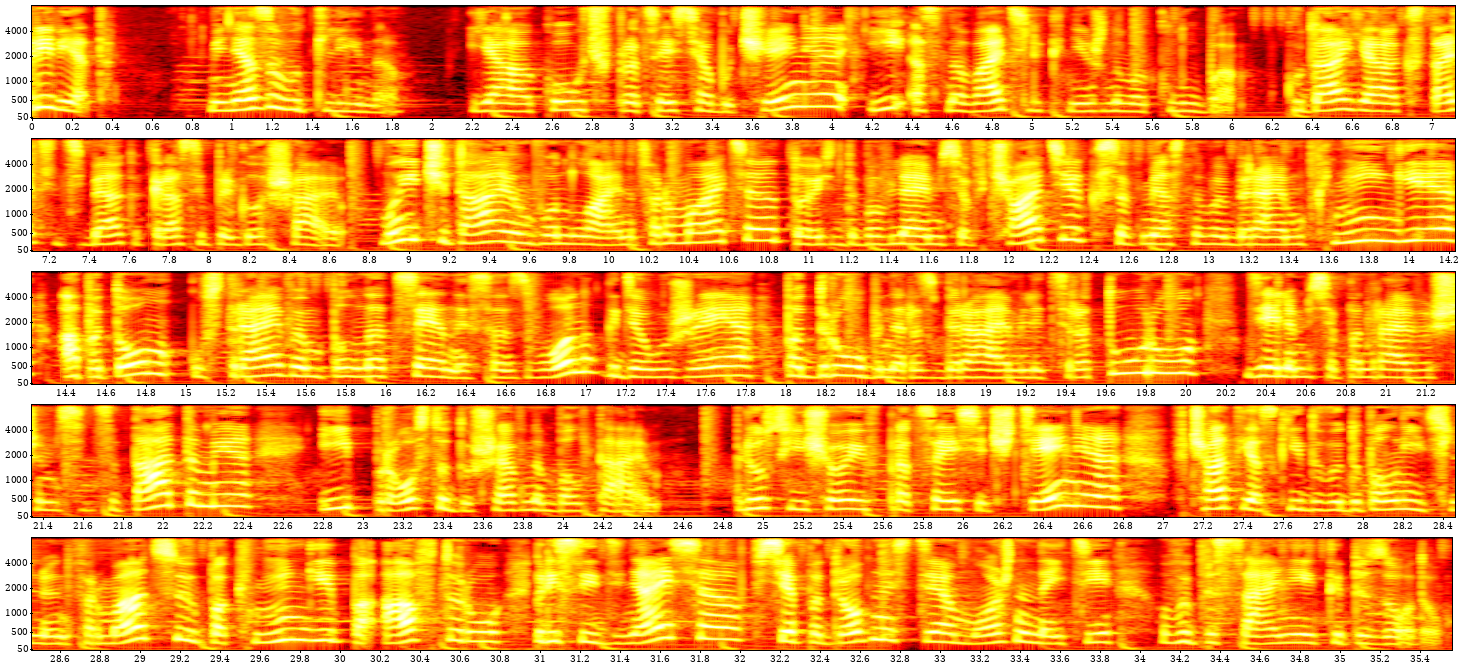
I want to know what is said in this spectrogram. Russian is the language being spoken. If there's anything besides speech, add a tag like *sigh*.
Привет! Меня зовут Лина. Я коуч в процессе обучения и основатель книжного клуба, куда я, кстати, тебя как раз и приглашаю. Мы читаем в онлайн формате, то есть добавляемся в чатик, совместно выбираем книги, а потом устраиваем полноценный созвон, где уже подробно разбираем литературу, делимся понравившимися цитатами и просто душевно болтаем. Плюс еще и в процессе чтения в чат я скидываю дополнительную информацию по книге, по автору. Присоединяйся, все подробности можно найти в описании к эпизоду.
